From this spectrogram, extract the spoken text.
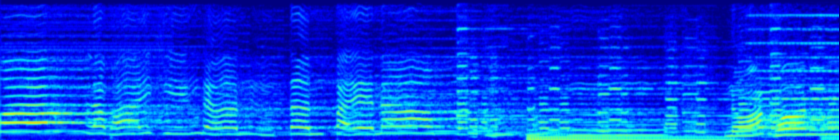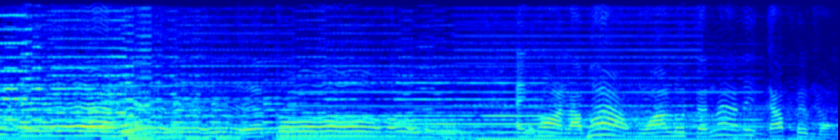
ว่างละภายคิงเดินเต้นไปน้ำหนอคนเออโกไอ้งอละผ้าหัวรถจะหน้าเลยกลับไปหมอง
